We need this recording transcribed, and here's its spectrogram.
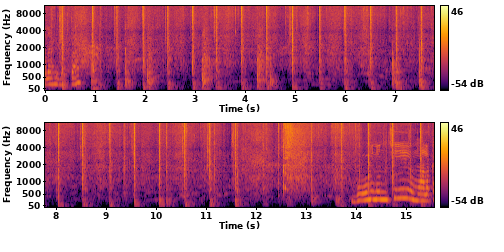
ఇలా మొత్తం. భూమి నుంచి మొలక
